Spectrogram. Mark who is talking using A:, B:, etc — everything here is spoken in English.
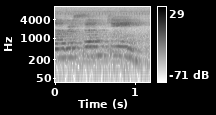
A: Number seventeen, swinging pendulum.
